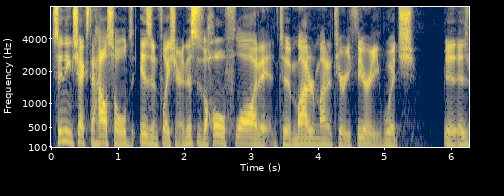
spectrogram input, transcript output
sending checks to households is inflationary. And this is the whole flaw to, to modern monetary theory, which is,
